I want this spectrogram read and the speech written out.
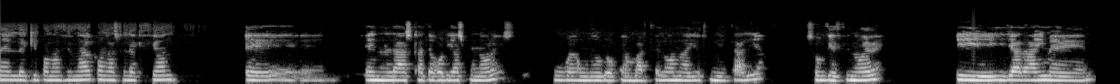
el equipo nacional, con la selección eh, en las categorías menores. Jugué un europeo en Barcelona y otro en Italia, sub-19, y ya de ahí me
